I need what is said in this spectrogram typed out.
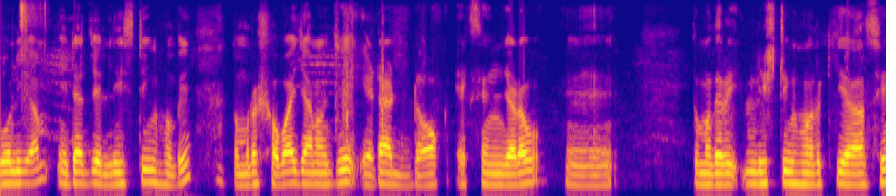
ভলিউম এটা যে লিস্টিং হবে, তোমরা সবাই জানো যে এটা ডক এক্সচেঞ্জারও তোমাদের লিস্টিং হওয়ার কি আছে।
